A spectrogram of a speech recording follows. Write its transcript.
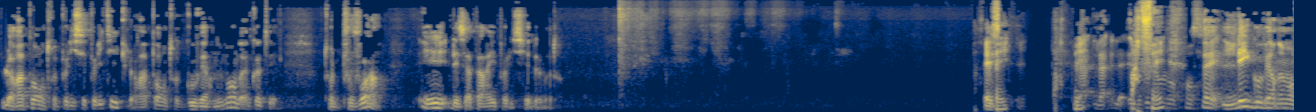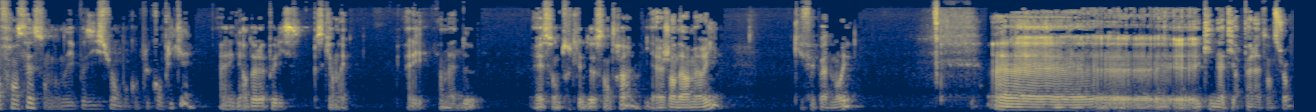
le rapport entre police et politique, le rapport entre gouvernement d'un côté, entre le pouvoir et les appareils policiers de l'autre. Parfait. Français, les gouvernements français sont dans des positions beaucoup plus compliquées à l'égard de la police, parce qu'il y en a, allez, il y en a deux. Elles sont toutes les deux centrales. Il y a la gendarmerie qui fait pas de bruit, euh, qui n'attire pas l'attention.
